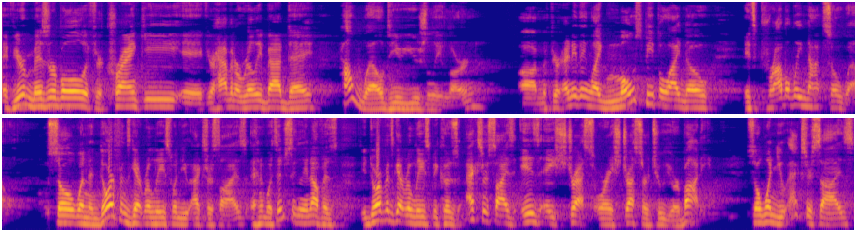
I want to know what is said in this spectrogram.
If you're miserable, if you're cranky, if you're having a really bad day, how well do you usually learn? Um, if you're anything like most people I know, it's probably not so well. So when endorphins get released when you exercise, and what's interestingly enough is endorphins get released because exercise is a stress or a stressor to your body. So when you exercise,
